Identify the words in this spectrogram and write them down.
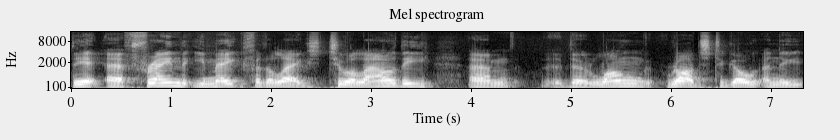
the uh, frame that you make for the legs to allow the um, the long rods to go and the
